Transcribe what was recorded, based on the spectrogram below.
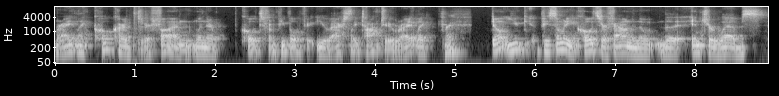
right? Like quote cards are fun when they're quotes from people you actually talk to, right? Like right don't you so many quotes are found in the the interwebs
